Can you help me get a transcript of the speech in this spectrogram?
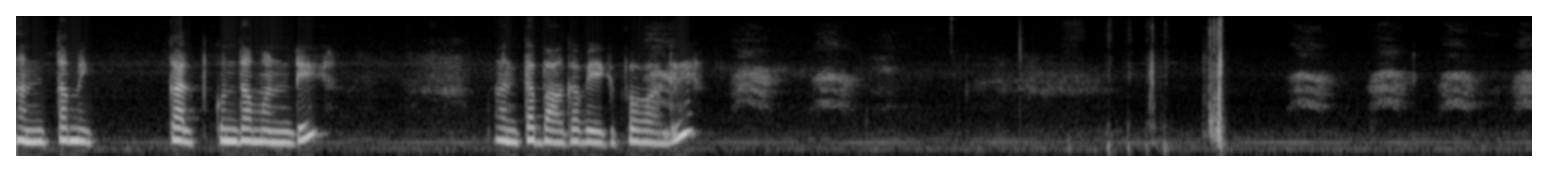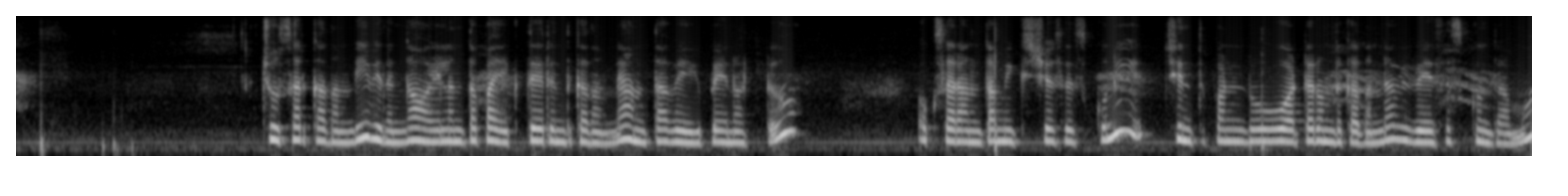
అంతా మీ కలుపుకుందామండి. అంతా బాగా వేగిపోవాలి. చూసారు కదండి ఈ విధంగా ఆయిల్ అంతా పైకి తేరింది కదండి అంతా వేగిపోయినట్టు. ఒకసారి అంతా మిక్స్ చేసేసుకుని చింతపండు వాటర్ ఉంది కదండి అవి వేసేసుకుందాము.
